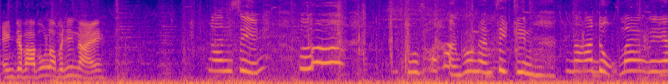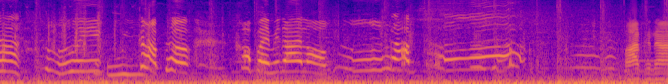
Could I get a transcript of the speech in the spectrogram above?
เองจะพาพวกเราไปที่ไหน นั่นสิเออดูทหารพวกนั้นสิกินน่าดุมากเลยอะเฮ้ยกลับเถอะ เข้าไปไม่ได้หรอกเออกลับเถอะ มาเถอะหน้า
